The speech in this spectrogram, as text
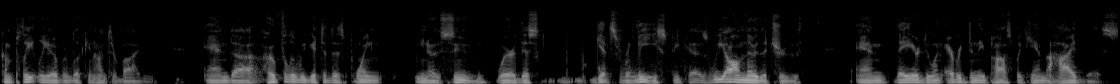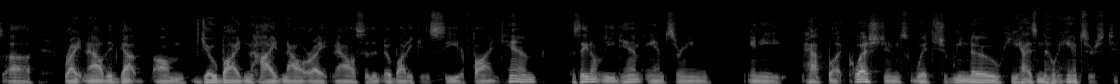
completely overlooking Hunter Biden. And uh, hopefully, we get to this point, you know, soon where this gets released because we all know the truth, and they are doing everything they possibly can to hide this. Uh, right now, they've got um, Joe Biden hiding out right now so that nobody can see or find him because they don't need him answering any half butt questions, which we know he has no answers to.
